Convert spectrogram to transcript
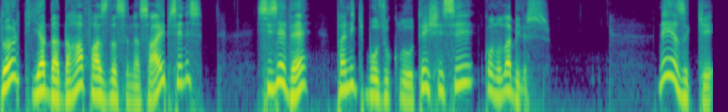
4 ya da daha fazlasına sahipseniz, size de panik bozukluğu teşhisi konulabilir. Ne yazık ki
